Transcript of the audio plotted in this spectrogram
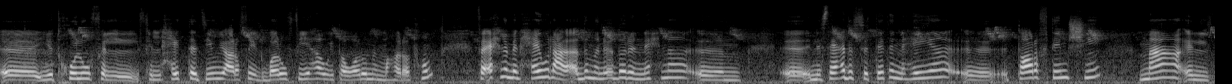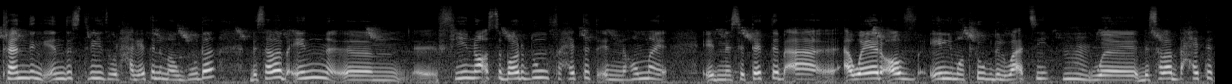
آه، يدخلوا في في الحتة دي ويعرفوا يكبروا فيها ويطوروا من مهاراتهم. فإحنا بنحاول على قد ما نقدر إن إحنا نساعد الستات إن هي تعرف تمشي مع ال trending industries والحاجات اللي موجودة بسبب إن في نقص برضو في حتة إن هم إن الستات تبقى aware of إيه المطلوب دلوقتي وبسبب حتة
